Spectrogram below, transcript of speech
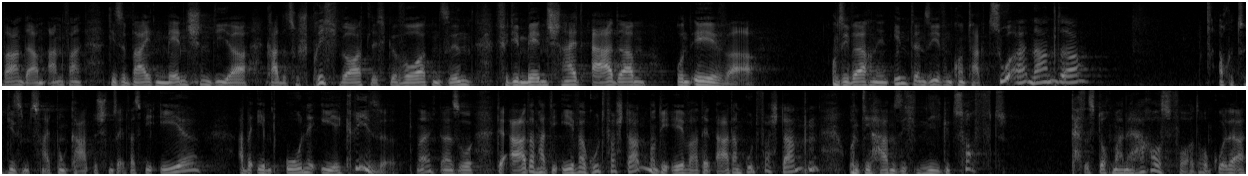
waren da am Anfang diese beiden Menschen, die ja geradezu sprichwörtlich geworden sind für die Menschheit, Adam und Eva. Und sie waren in intensivem Kontakt zueinander. Auch zu diesem Zeitpunkt gab es schon so etwas wie Ehe, aber eben ohne Ehekrise. Also der Adam hat die Eva gut verstanden und die Eva hat den Adam gut verstanden und die haben sich nie gezopft. Das ist doch mal eine Herausforderung. Oder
